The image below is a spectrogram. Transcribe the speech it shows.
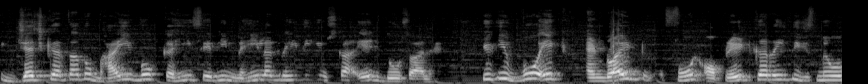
जज करता तो भाई वो कहीं से भी नहीं लग रही थी कि उसका एज दो साल है। क्योंकि वो एक एंड्रॉयड फ़ोन ऑपरेट कर रही थी, जिसमें वो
